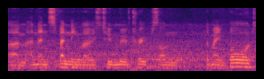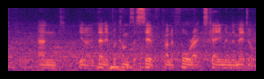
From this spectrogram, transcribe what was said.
um, and then spending those to move troops on the main board, and you know then it becomes a Civ kind of 4x game in the middle.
